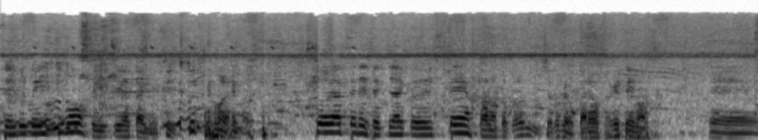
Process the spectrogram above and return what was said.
ているベンチもベンチ係に作ってもらいます。そうやってね節約して他のところに一生懸命お金をかけています、え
